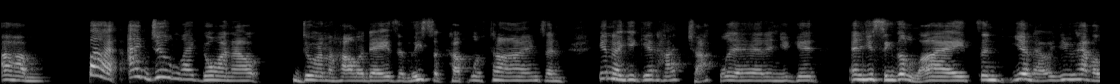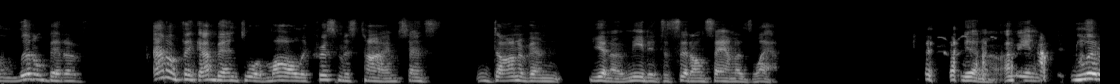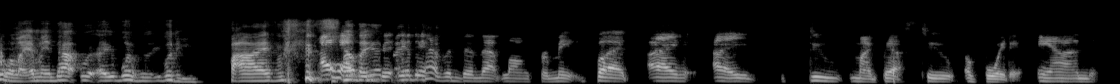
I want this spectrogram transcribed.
Um, but I do like going out during the holidays at least a couple of times, and you know, you get hot chocolate and you get and you see the lights and you know you have a little bit of i don't think i've been to a mall at christmas time since donovan you know needed to sit on santa's lap you know i mean literally i mean that uh, what what are you five i haven't been it hasn't been that long for me but i i do my best to avoid it. And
